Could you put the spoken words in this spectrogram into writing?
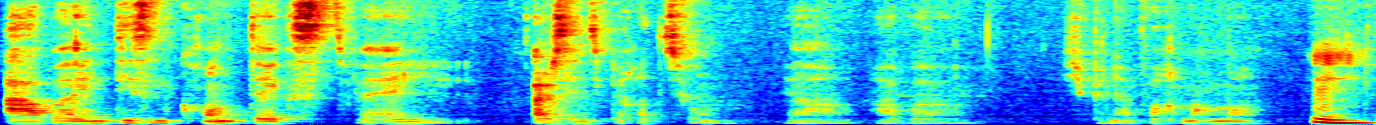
aber in diesem Kontext, weil als Inspiration. Ja, aber ich bin einfach Mama. Mhm.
